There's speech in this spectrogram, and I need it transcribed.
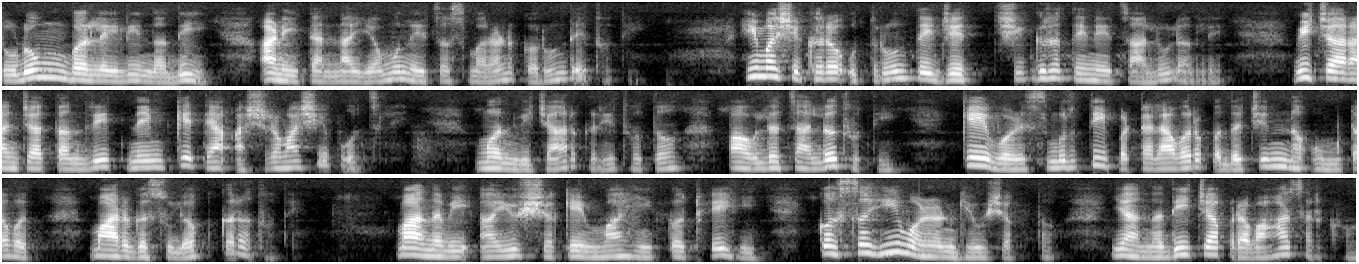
तुडुंबलेली नदी आणि त्यांना यमुनेचं स्मरण करून देत होती. हिमशिखरं उतरून ते जे शीघ्रतेने चालू लागले. विचारांच्या तंद्रीत नेमके त्या आश्रमाशी पोचले मन विचार करीत होतं. पावलं चालत होती. केवळ स्मृतीपटलावर पदचिन्ह उमटवत मार्ग सुलभ करत होते. मानवी आयुष्य केव्हाही कठेही कसंही वळण घेऊ शकतं. या नदीच्या प्रवाहासारखं.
